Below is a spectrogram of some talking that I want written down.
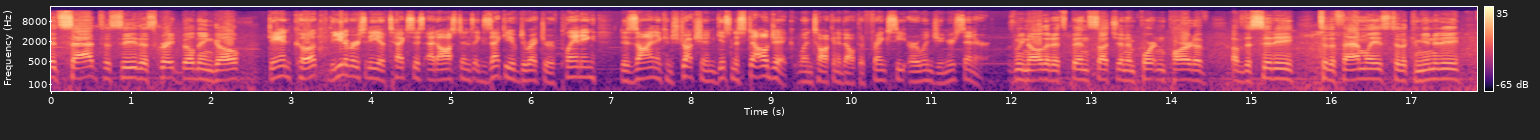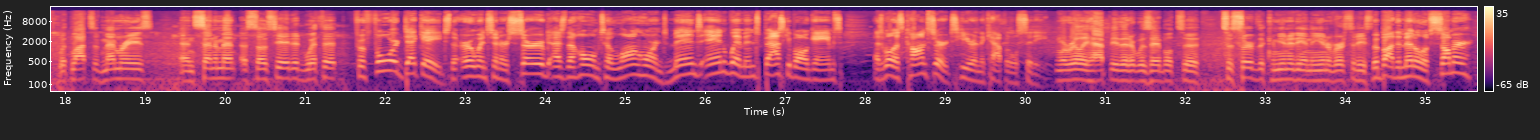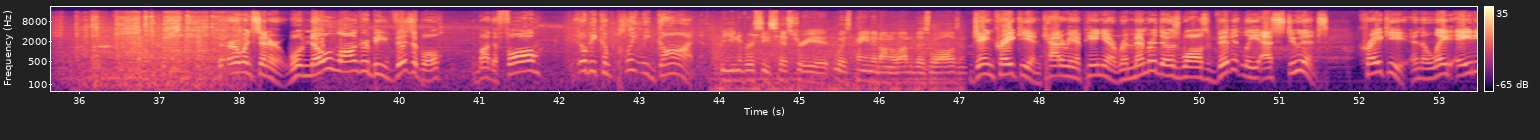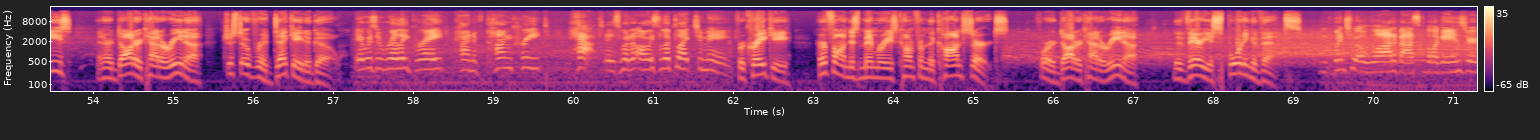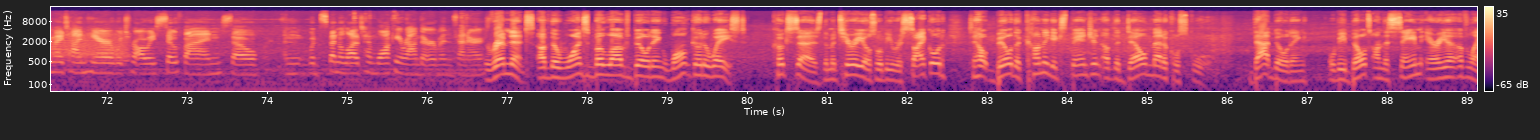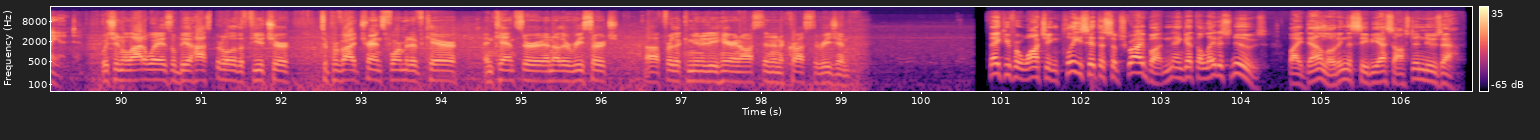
it's sad to see this great building go. Dan Cook, the University of Texas at Austin's Executive Director of Planning, Design and Construction, gets nostalgic when talking about the Frank C. Erwin Jr. Center. We know that it's been such an important part of, of the city, to the families, to the community, with lots of memories and sentiment associated with it. For four decades, the Erwin Center served as the home to Longhorns men's and women's basketball games as well as concerts here in the capital city. We're really happy that it was able to, to serve the community and the universities. But by the middle of summer, the Erwin Center will no longer be visible, and by the fall, it'll be completely gone. The university's history was painted on a lot of those walls. Jane Krakey and Katerina Pena remembered those walls vividly as students. Krakey in the late 80s and her daughter Katerina just over a decade ago. It was a really great kind of concrete hat is what it always looked like to me. For Krakey, her fondest memories come from the concerts. For her daughter Katerina, the various sporting events. Went to a lot of basketball games during my time here, which were always so fun. So and would spend a lot of time walking around the Erwin Center. The remnants of the once beloved building won't go to waste. Cook says the materials will be recycled to help build the coming expansion of the Dell Medical School. That building will be built on the same area of land. Which in a lot of ways will be a hospital of the future to provide transformative care and cancer and other research uh, for the community here in Austin and across the region. Thank you for watching. Please hit the subscribe button and get the latest news by downloading the CBS Austin News app.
